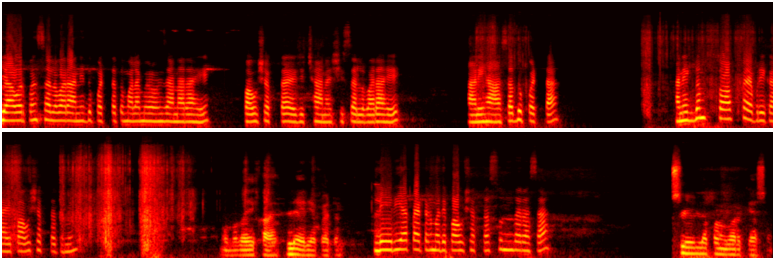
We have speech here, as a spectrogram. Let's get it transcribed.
यावर पण सलवार आणि दुपट्टा तुम्हाला मिळून जाणार आहे. पाहू शकता याची छान अशी सलवार आहे. आणि हा असा दुपट्टा. आणि एकदम सॉफ्ट फॅब्रिक आहे पाहू शकता तुम्ही. हो बघा एक आहे लेरिया पॅटर्न लेहरिया पॅटर्नमध्ये पाहू शकता सुंदर असा. स्लीवला पण वर्क आहे.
